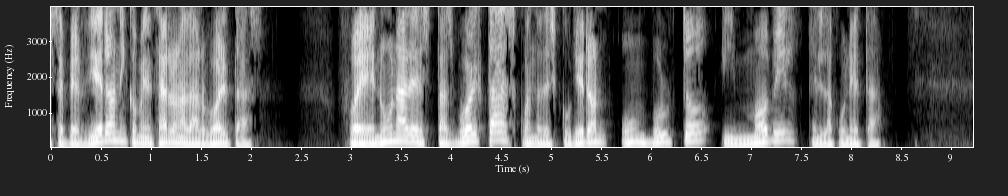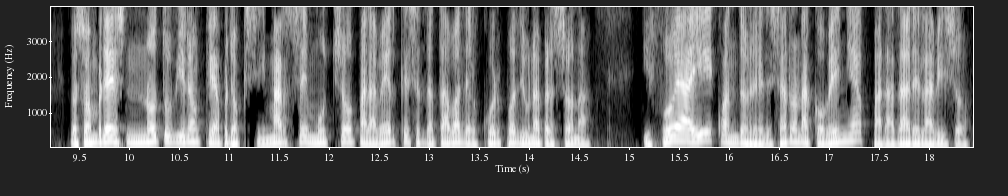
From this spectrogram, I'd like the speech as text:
se perdieron y comenzaron a dar vueltas. Fue en una de estas vueltas cuando descubrieron un bulto inmóvil en la cuneta. Los hombres no tuvieron que aproximarse mucho para ver que se trataba del cuerpo de una persona, y fue ahí cuando regresaron a Cobeña para dar el aviso.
